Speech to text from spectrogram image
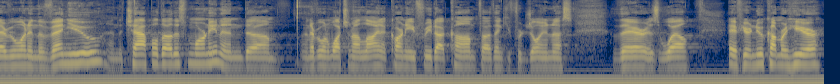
everyone in the venue and the chapel, though, this morning, and, um, and everyone watching online at carnegiefree.com. So thank you for joining us there as well. Hey, if you're a newcomer here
